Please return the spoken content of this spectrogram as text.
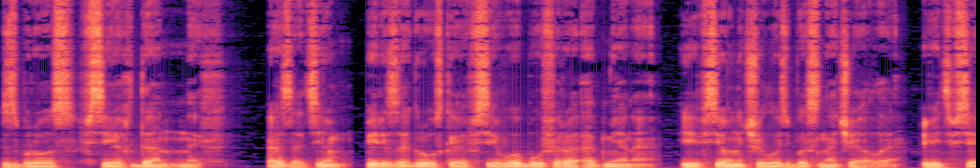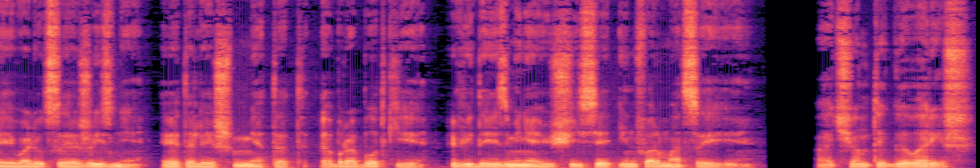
сброс всех данных, а затем перезагрузка всего буфера обмена, и все началось бы сначала. Ведь вся эволюция жизни – это лишь метод обработки видоизменяющейся информации. «О чем ты говоришь?»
